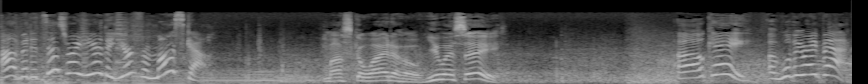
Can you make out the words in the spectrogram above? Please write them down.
Ah, but it says right here that you're from Moscow. Moscow, Idaho, USA. Uh, okay, uh, we'll be right back.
